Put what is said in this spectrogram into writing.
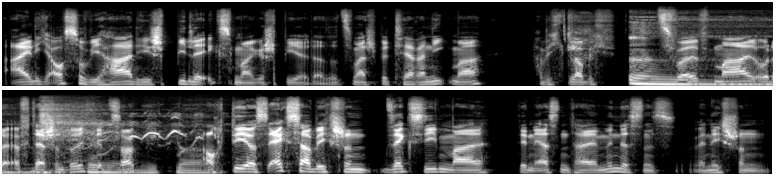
eigentlich auch so wie Hardy Spiele x-mal gespielt. Also zum Beispiel Terranigma habe ich, glaube ich, zwölf Mal oder öfter schon durchgezockt. Auch Deus Ex habe ich schon sechs, sieben Mal den ersten Teil mindestens, wenn nicht schon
